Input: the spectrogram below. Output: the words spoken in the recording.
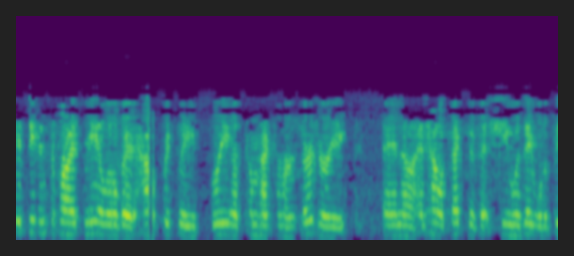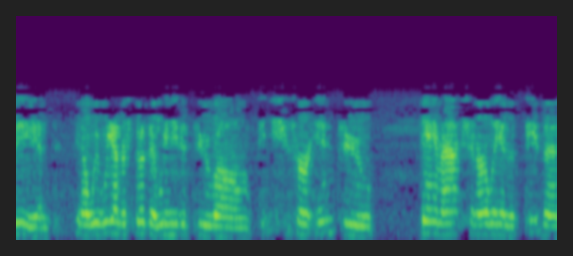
it's even surprised me a little bit how quickly Bree has come back from her surgery, and uh, and how effective that she was able to be. And you know, we we understood that we needed to um, to ease her into game action early in the season,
